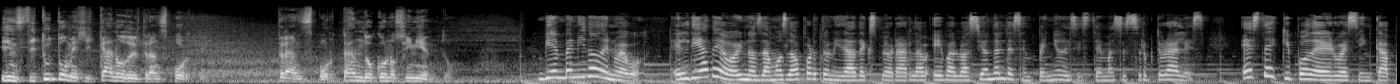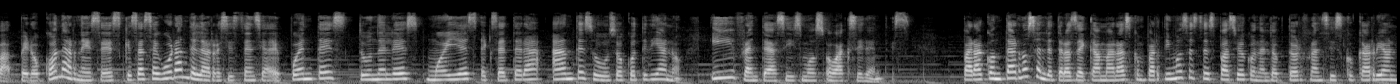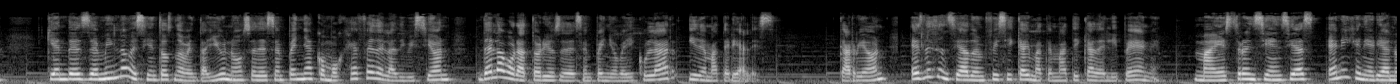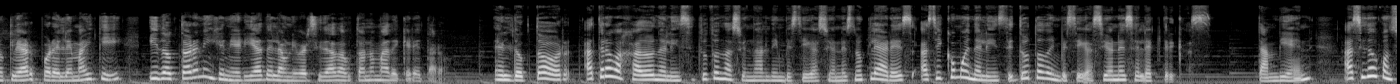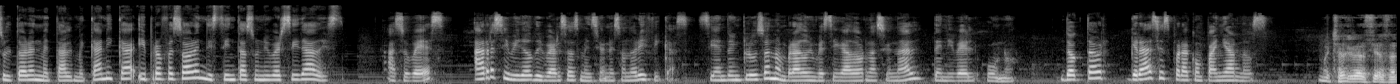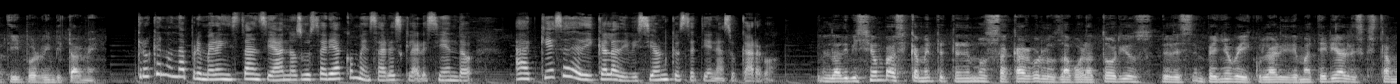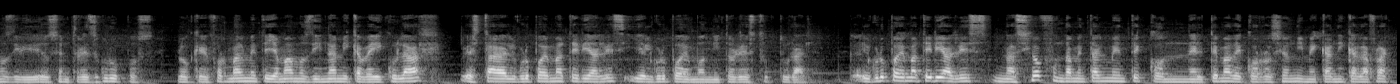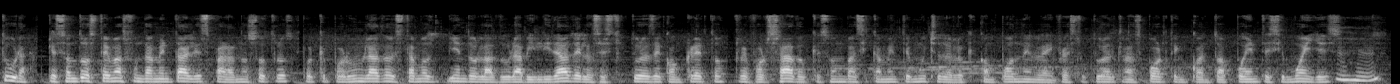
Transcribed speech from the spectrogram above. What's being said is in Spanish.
Instituto Mexicano del Transporte. Transportando conocimiento. Bienvenido de nuevo. El día de hoy nos damos la oportunidad de explorar la evaluación del desempeño de sistemas estructurales. Este equipo de héroes sin capa, pero con arneses que se aseguran de la resistencia de puentes, túneles, muelles, etc. ante su uso cotidiano y frente a sismos o accidentes. Para contarnos el detrás de cámaras, compartimos este espacio con el doctor Francisco Carrión, quien desde 1991 se desempeña como jefe de la División de Laboratorios de Desempeño Vehicular y de Materiales. Carrión es licenciado en Física y Matemática del IPN, maestro en Ciencias en Ingeniería Nuclear por el MIT y doctor en Ingeniería de la Universidad Autónoma de Querétaro. El doctor ha trabajado en el Instituto Nacional de Investigaciones Nucleares, así como en el Instituto de Investigaciones Eléctricas. También ha sido consultor en metal mecánica y profesor en distintas universidades. A su vez, ha recibido diversas menciones honoríficas, siendo incluso nombrado investigador nacional de nivel 1. Doctor, gracias por acompañarnos. Muchas gracias a ti por invitarme. Creo que en una primera instancia nos gustaría comenzar esclareciendo a qué se dedica la división que usted tiene a su cargo. En la división básicamente tenemos a cargo los laboratorios de desempeño vehicular y de materiales que estamos divididos en tres grupos. Lo que formalmente llamamos dinámica vehicular, está el grupo de materiales y el grupo de monitoreo estructural. El grupo de materiales nació fundamentalmente con el tema de corrosión y mecánica de la fractura, que son dos temas fundamentales para nosotros porque por un lado estamos viendo la durabilidad de las estructuras de concreto reforzado, que son básicamente mucho de lo que componen la infraestructura del transporte en cuanto a puentes y muelles,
